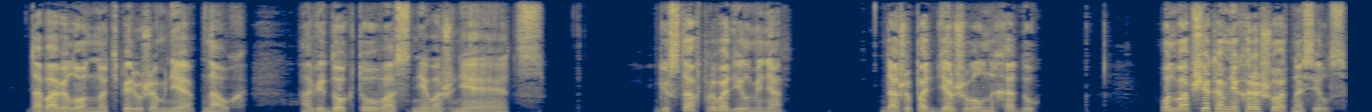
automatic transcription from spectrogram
— добавил он, но теперь уже мне на ухо, — а видок-то у вас не важнец. Гюстав проводил меня. Даже поддерживал на ходу. Он вообще ко мне хорошо относился.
